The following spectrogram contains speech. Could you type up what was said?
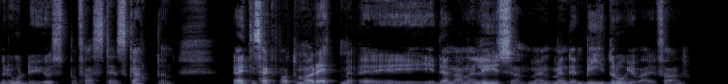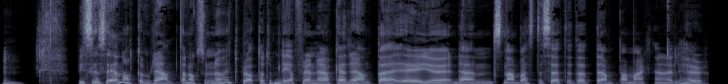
berodde just på fastighetsskatten. Jag är inte säker på att de har rätt med, eh, i, i, den analysen, men, men den bidrog i varje fall. Mm. Vi ska säga något om räntan också. Nu har vi inte pratat om det, för en ökad ränta är ju det snabbaste sättet att dämpa marknaden, eller hur?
